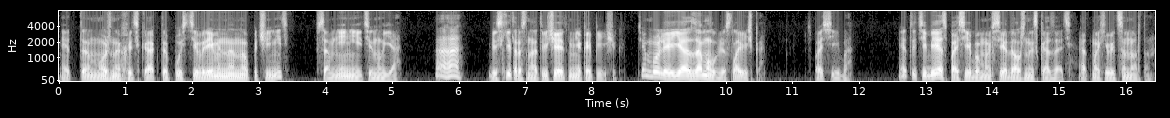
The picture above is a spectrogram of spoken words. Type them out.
Это можно хоть как-то, пусть и временно, но починить?» В сомнении тяну я. «Ага», — бесхитростно отвечает мне копейщик. «Тем более я замолвлю словечко». «Спасибо». «Это тебе спасибо, мы все должны сказать», — отмахивается Нортон.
